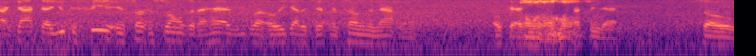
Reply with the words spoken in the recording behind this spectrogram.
I got that. You can see it in certain songs that I have. You like, oh, he got a different tone than that one. Okay, I see that. So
